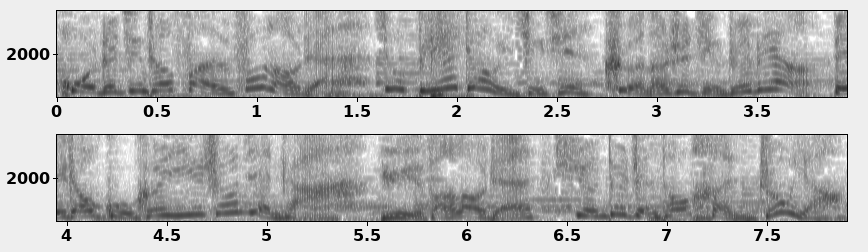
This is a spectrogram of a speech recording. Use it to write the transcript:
或者经常反复落枕，就别掉以轻心，可能是颈椎病，得找骨科医生检查。预防落枕，选对枕头很重要，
